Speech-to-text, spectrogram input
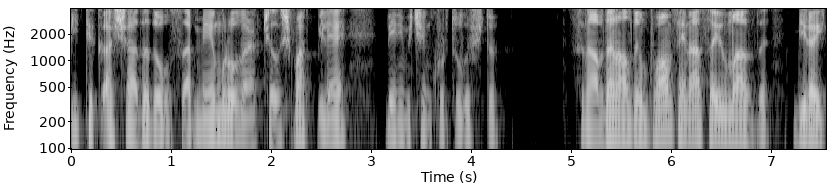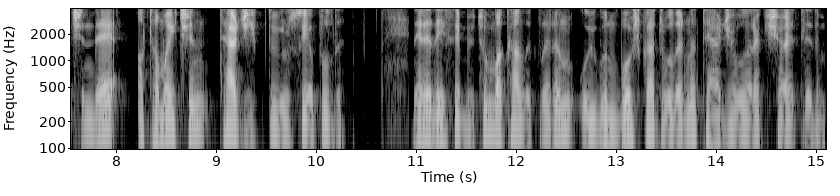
bir tık aşağıda da olsa memur olarak çalışmak bile benim için kurtuluştu. Sınavdan aldığım puan fena sayılmazdı. Bir ay içinde atama için tercih duyurusu yapıldı. Neredeyse bütün bakanlıkların uygun boş kadrolarını tercih olarak işaretledim.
